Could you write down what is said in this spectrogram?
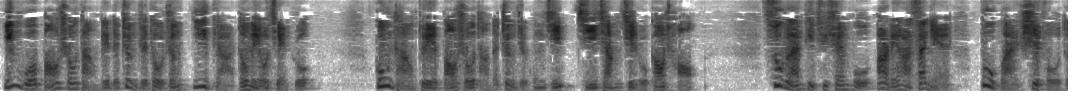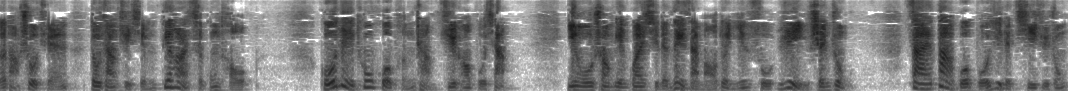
英国保守党内的政治斗争一点都没有减弱，工党对保守党的政治攻击即将进入高潮。苏格兰地区宣布，二零二三年不管是否得到授权，都将举行第二次公投。国内通货膨胀居高不下，英欧双边关系的内在矛盾因素日益深重。在大国博弈的棋局中，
